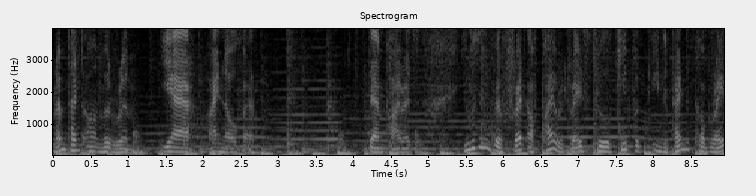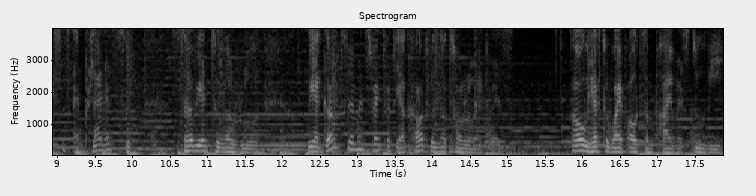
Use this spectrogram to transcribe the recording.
rampant on the rim. Yeah, I know that damn pirates, using the threat of pirate raids to keep the independent corporations and planets subservient to their rule. We are going to demonstrate that the Accord will not tolerate this. Oh, we have to wipe out some pirates, do we?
